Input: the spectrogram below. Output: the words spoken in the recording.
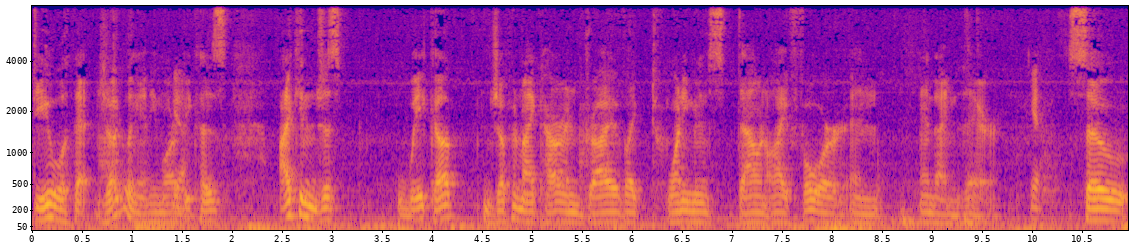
deal with that juggling anymore Yeah. because I can just wake up, jump in my car, and drive like 20 minutes down I 4, and and I'm there. Yeah. So,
